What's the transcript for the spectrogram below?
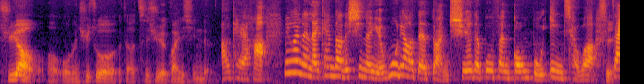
需要呃我们去做的持续的关心的。OK，好。另外呢，来看到的是呢，原物料的短缺的部分供不应求啊，在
